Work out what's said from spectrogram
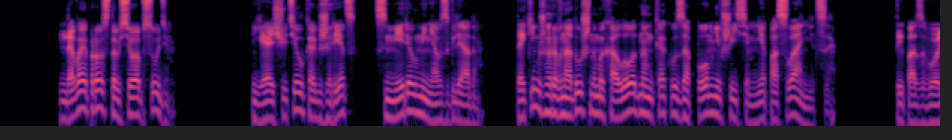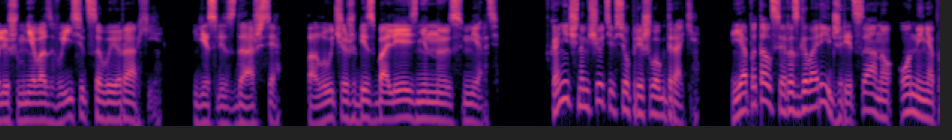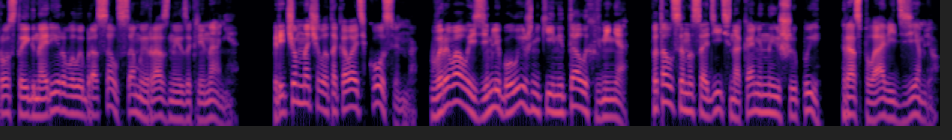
Давай просто все обсудим. Я ощутил, как жрец смерил меня взглядом. Таким же равнодушным и холодным, как у запомнившейся мне посланницы. Ты позволишь мне возвыситься в иерархии. Если сдашься, получишь безболезненную смерть. В конечном счете все пришло к драке. Я пытался разговорить жреца, но он меня просто игнорировал и бросал самые разные заклинания. Причем начал атаковать косвенно, вырывал из земли булыжники и метал их в меня, пытался насадить на каменные шипы, расплавить землю.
